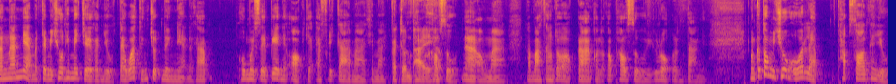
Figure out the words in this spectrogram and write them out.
ดังนั้นเนี่ยมันจะมีช่วงที่ไม่เจอกันอยู่ แต่ว่าถึงจุดหนึ่งเนี่ยนะครับ โฮโมเซเปียนเนี่ยออกจากแอฟริกามาใช่ไหมประจนภัยครัเข้าบสู่หน้าออกมาทางมาทางตะวันออกกลางก่อนแล้วก็เข้าสู่ยุโรปต่างๆเนี่ยมันก็ต้องมีช่วง overlap ทับซ้อนกันอยู่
